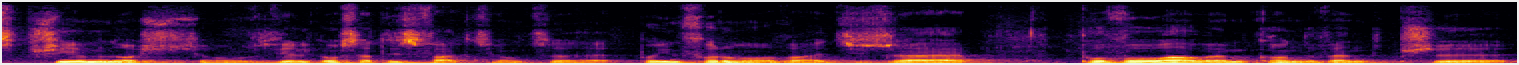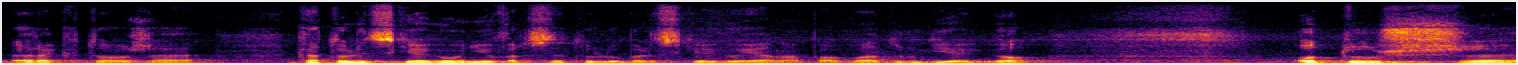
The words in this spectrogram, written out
Z przyjemnością, z wielką satysfakcją chcę poinformować, że powołałem konwent przy rektorze Katolickiego Uniwersytetu Lubelskiego Jana Pawła II. Otóż e,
